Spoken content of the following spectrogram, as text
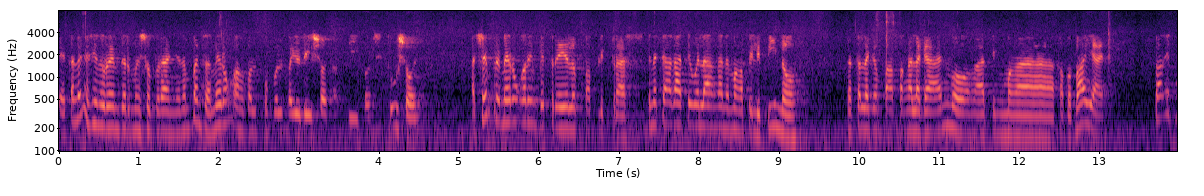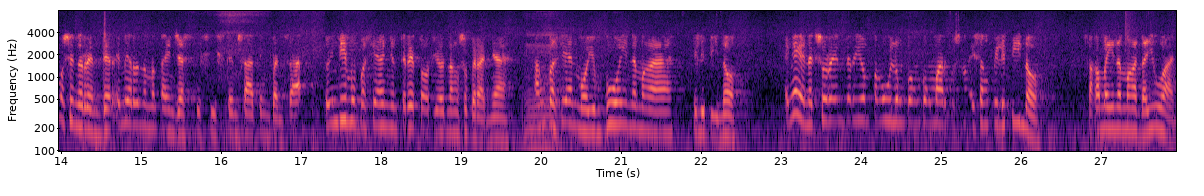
eh talaga sinurrender mo yung soberanya ng bansa, meron kang culpable violation of the Constitution. At syempre, meron ka rin betrayal of public trust. Pinagkakatiwalaan ka ng mga Pilipino na talagang papangalagaan mo ang ating mga kababayan. Bakit mo sinurrender? Eh meron naman tayong justice system sa ating bansa. So hindi mo basihan yung teritoryo ng soberanya. Ang basihan mo yung buhay ng mga Pilipino. Eh ngayon, nag-surrender yung Pangulong Bongbong Marcos ng isang Pilipino sa kamay ng mga dayuhan.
